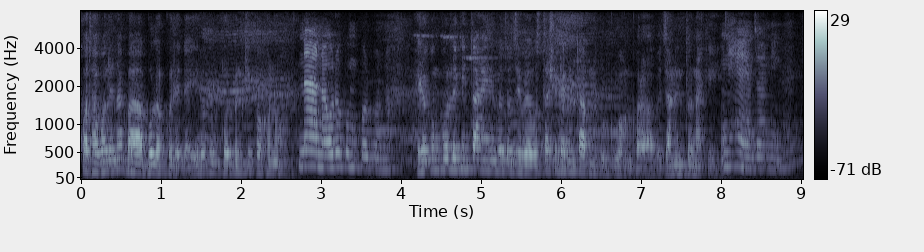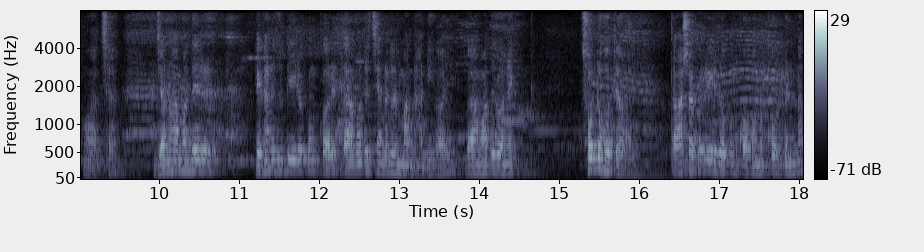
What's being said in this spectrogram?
কথা বলে না বা ব্লক করে দেয়? এরকম করবেন কি কখনো? না না ওরকম করব না। এরকম করলে কিন্তু আইনগত যে ব্যবস্থা সেটা কিন্তু আপনার উপর গ্রহণ করা হবে। জানেন তো নাকি? হ্যাঁ জানি। ও আচ্ছা। যেন আমাদের এখানে যদি এরকম করে তা আমাদের চ্যানেলের মানহানি হয় বা আমাদের অনেক ছোট হতে হয়। তা আশা করি এরকম কখনো করবেন না।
